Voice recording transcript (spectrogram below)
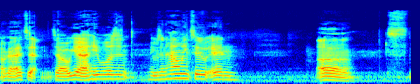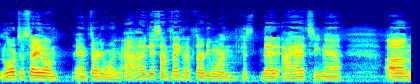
Okay, that's it. So yeah, he wasn't. He was in Halloween 2 and uh, Lords of Salem and 31. I, I guess I'm thinking of 31 because that I had seen that. Um,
